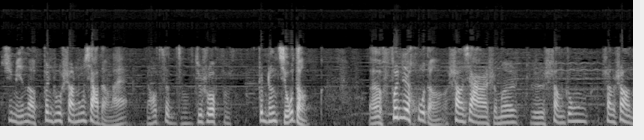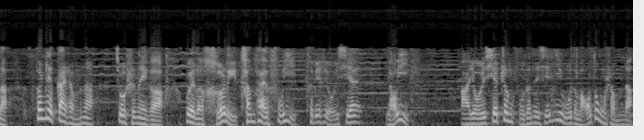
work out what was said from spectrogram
居民呢分出上中下等来，然后这就说分成九等，呃，分这户等上下什么上中上上的，分这干什么呢？就是那个为了合理摊派赋役，特别是有一些徭役啊，有一些政府的那些义务的劳动什么的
